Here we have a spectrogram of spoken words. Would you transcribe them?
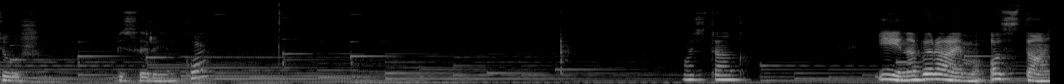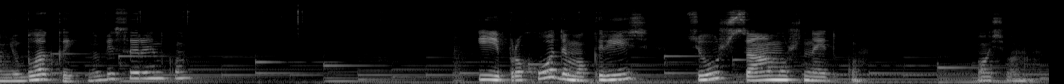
цю ж бісеринку. Ось так. І набираємо останню блакитну бісеринку і проходимо крізь цю ж саму ж нитку. Ось вона.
